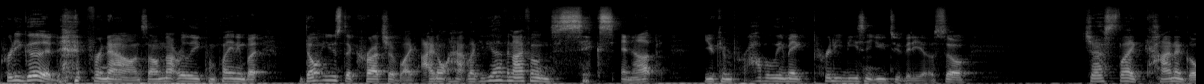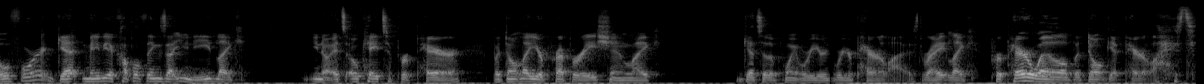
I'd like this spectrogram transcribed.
pretty good for now. And so I'm not really complaining, but don't use the crutch of like, I don't have, like, if you have an iPhone 6 and up, you can probably make pretty decent YouTube videos. So just like kind of go for it. Get maybe a couple things that you need. Like, you know, it's okay to prepare, but don't let your preparation like get to the point where you're where you're paralyzed, right? Like prepare well, but don't get paralyzed.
